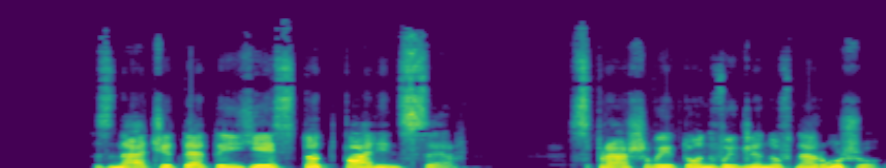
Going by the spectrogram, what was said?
— Значит, это и есть тот парень, сэр? — спрашивает он, выглянув наружу,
